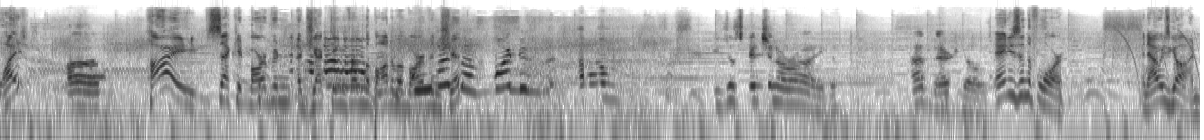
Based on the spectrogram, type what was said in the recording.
What? Uh, Hi, second Marvin ejecting from the bottom of Marvin's what ship. What the fuck is this? Um, he's just hitching a ride. Ah, there he goes. And he's in the floor. And now he's gone.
